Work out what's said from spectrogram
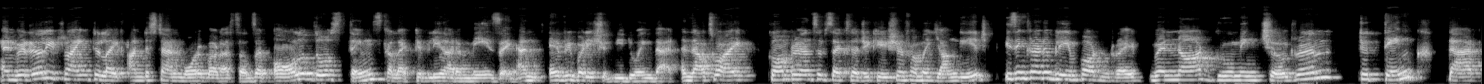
And we're really trying to like understand more about ourselves. And all of those things collectively are amazing. And everybody should be doing that. And that's why comprehensive sex education from a young age is incredibly important, right? We're not grooming children to think that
